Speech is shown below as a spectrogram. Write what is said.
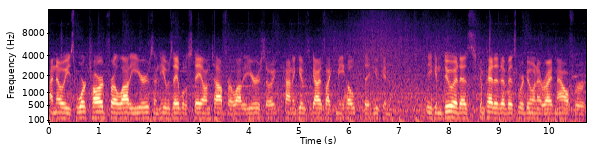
I know he's worked hard for a lot of years, and he was able to stay on top for a lot of years. So it kind of gives guys like me hope that you can you can do it as competitive as we're doing it right now for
